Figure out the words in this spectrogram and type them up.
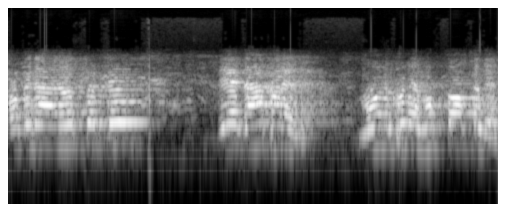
সবিনা অনুরোধ করছি যে যা পারেন, মন খুলে মুক্ত অর্থ দেন।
